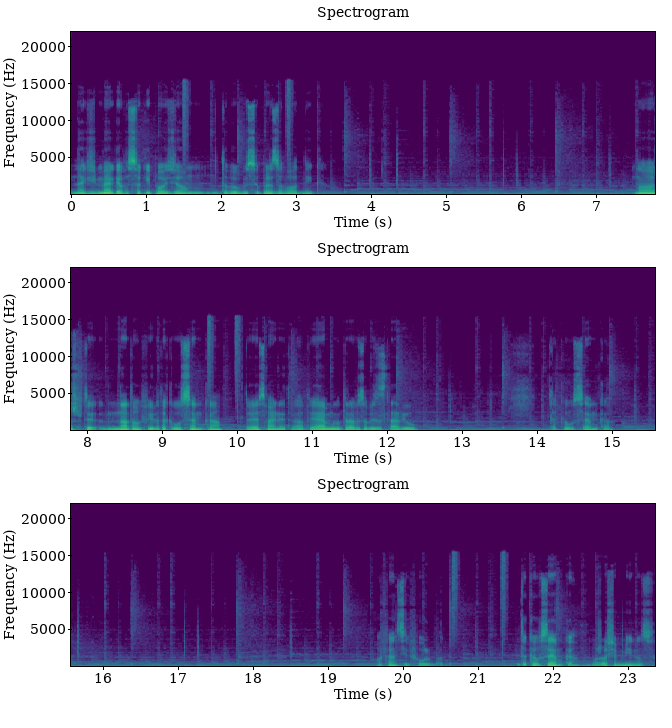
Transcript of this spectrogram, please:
na jakiś mega wysoki poziom, to byłby super zawodnik. No, aż ty, na tą chwilę taka ósemka, to jest fajny traf. Ja bym trafy sobie zostawił. Taka ósemka. Offensive fullback. No taka ósemka, może 8 minus.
